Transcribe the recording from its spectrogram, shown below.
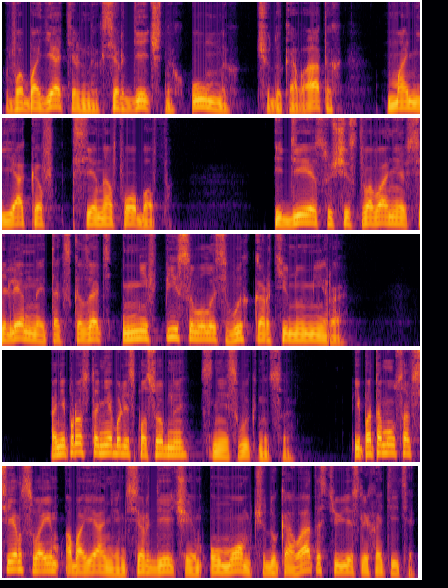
в обаятельных, сердечных, умных, чудаковатых, маньяков-ксенофобов. Идея существования Вселенной, так сказать, не вписывалась в их картину мира. Они просто не были способны с ней свыкнуться. И потому со всем своим обаянием, сердечием, умом, чудаковатостью, если хотите,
